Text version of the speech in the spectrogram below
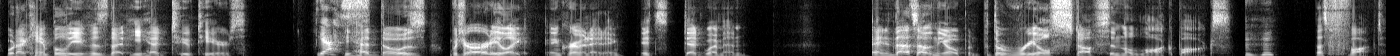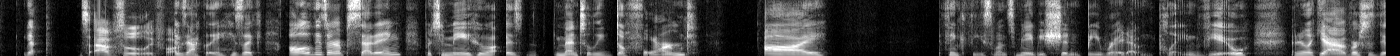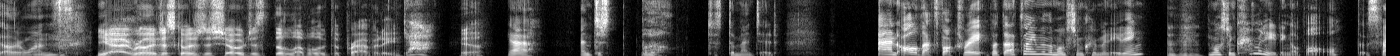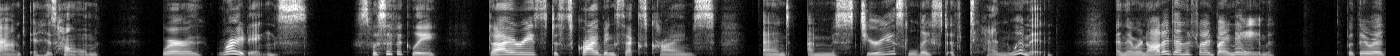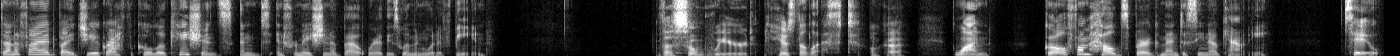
What I can't believe is that he had two tiers. Yes. He had those, which are already like incriminating. It's dead women. And that's out in the open, but the real stuff's in the lockbox. Mm-hmm. That's fucked. Yep. It's absolutely fucked. Exactly. He's like, all of these are upsetting, but to me, who is mentally deformed, I think these ones maybe shouldn't be right out in plain view. And you're like, yeah, versus the other ones. Yeah, it really just goes to show just the level of depravity. Yeah. Yeah. Yeah. And just, ugh, just demented. And all that's fucked, right? But that's not even the most incriminating. Mm-hmm. The most incriminating of all that was found in his home were writings, specifically diaries describing sex crimes and a mysterious list of 10 women. And they were not identified by name, but they were identified by geographical locations and information about where these women would have been. That's so weird. Here's the list. Okay. 1. Girl from Healdsburg, Mendocino County. 2.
